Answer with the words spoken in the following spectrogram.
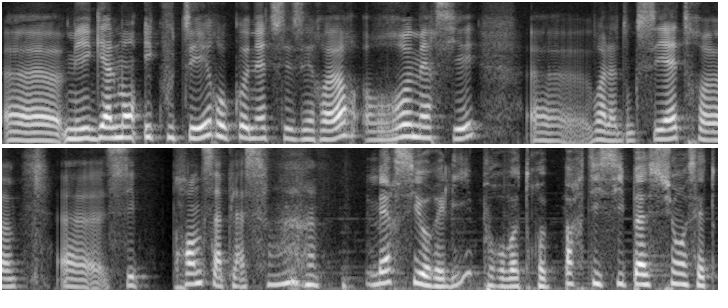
mais également écouter, reconnaître ses erreurs, remercier. voilà, donc c'est être, c'est prendre sa place. Merci Aurélie pour votre participation à cette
